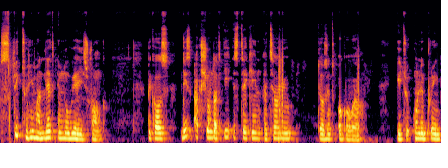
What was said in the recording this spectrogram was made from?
Speak to him and let him know where he is wrong. Because this action that he is taking, I tell you, doesn't augur well. It will only bring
